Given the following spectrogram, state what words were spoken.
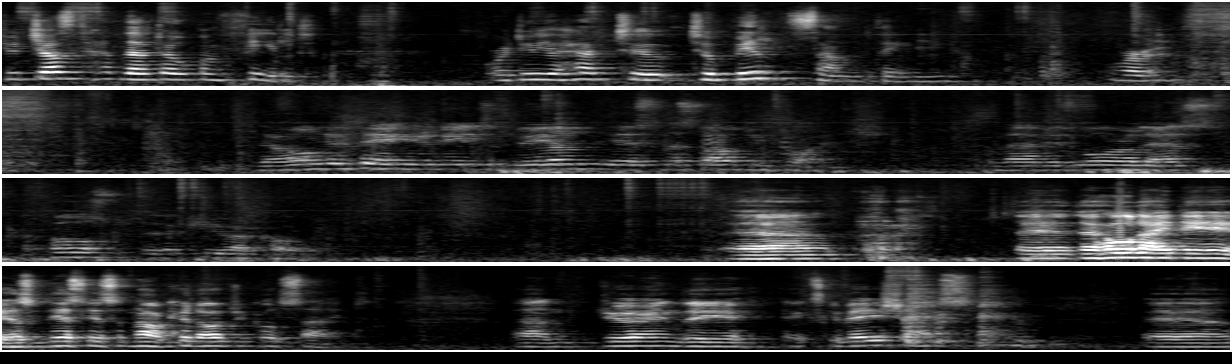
You just have that open field? Or do you have to, to build something? Or The only thing you need to build is the starting point. And that is more or less opposed to the QR code. Uh, the, the whole idea is this is an archaeological site. And during the excavations, uh,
